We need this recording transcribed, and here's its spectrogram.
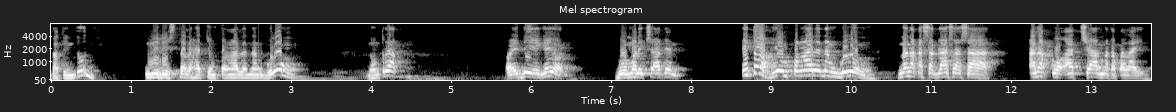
Dating doon. Nilista lahat yung pangalan ng gulong nung truck. O edi, ngayon, bumalik sa akin. Ito, yung pangalan ng gulong na nakasagasa sa anak ko at siya ang nakapatay.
